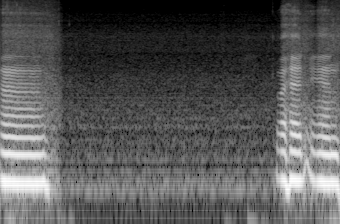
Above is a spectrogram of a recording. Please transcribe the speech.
Um, uh, go ahead and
